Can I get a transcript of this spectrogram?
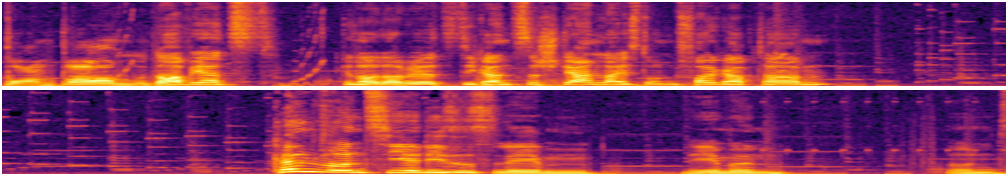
Bom, bom. Und da wir jetzt, genau, da wir jetzt die ganze Sternleiste unten voll gehabt haben, können wir uns hier dieses Leben nehmen. Und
